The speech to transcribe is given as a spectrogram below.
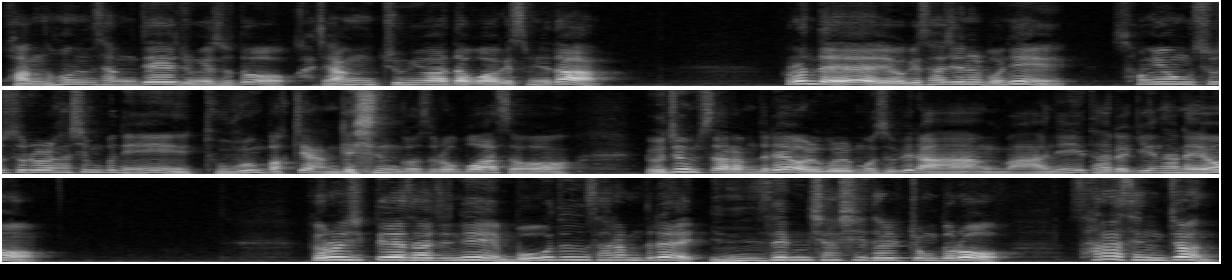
관혼상제 중에서도 가장 중요하다고 하겠습니다. 그런데 여기 사진을 보니 성형수술을 하신 분이 두 분밖에 안 계시는 것으로 보아서 요즘 사람들의 얼굴 모습이랑 많이 다르긴 하네요. 결혼식 때 사진이 모든 사람들의 인생샷이 될 정도로 살아생전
